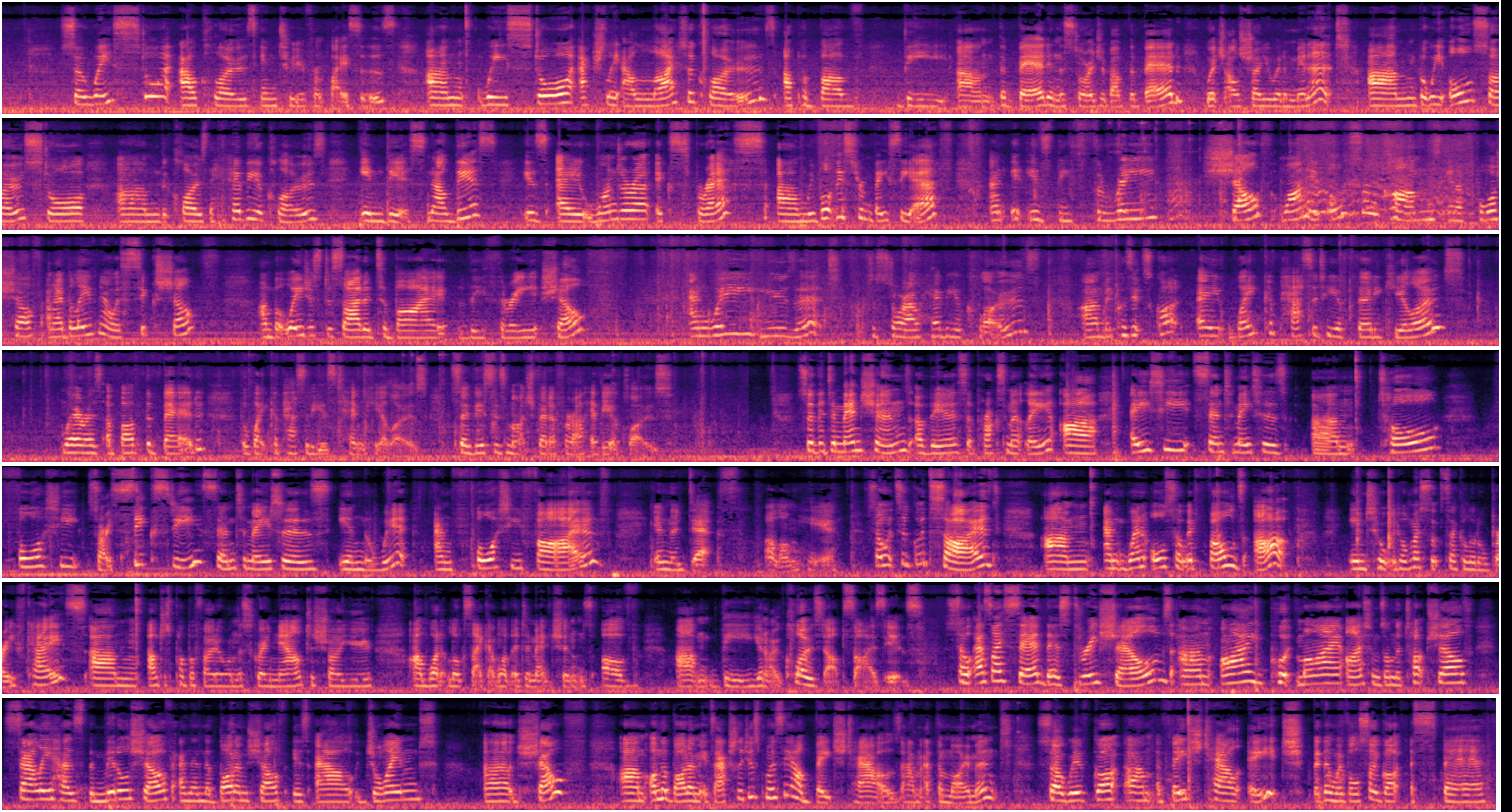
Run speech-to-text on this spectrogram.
So we store our clothes in two different places. Um, we store actually our lighter clothes up above the um, the bed in the storage above the bed which I'll show you in a minute um, but we also store um, the clothes the heavier clothes in this now this is a Wanderer Express. Um, we bought this from BCF and it is the three shelf one. It also comes in a four shelf and I believe now a six shelf um, but we just decided to buy the three shelf and we use it to store our heavier clothes um, because it's got a weight capacity of 30 kilos whereas above the bed the weight capacity is 10 kilos so this is much better for our heavier clothes so the dimensions of this approximately are 80 centimeters um, tall 40 sorry 60 centimeters in the width and 45 in the depth along here. So it's a good size. Um, and when also it folds up into, it almost looks like a little briefcase. Um, I'll just pop a photo on the screen now to show you um, what it looks like and what the dimensions of um, the, you know, closed up size is. So as I said, there's three shelves. Um, I put my items on the top shelf. Sally has the middle shelf and then the bottom shelf is our joined uh, shelf. Um, on the bottom, it's actually just mostly our beach towels um, at the moment. So we've got um, a beach towel each, but then we've also got a spare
